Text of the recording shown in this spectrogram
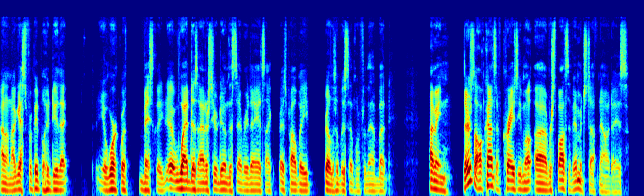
I don't know. I guess for people who do that, you know, work with basically uh, web designers who are doing this every day, it's like it's probably relatively simple for them. But I mean, there's all kinds of crazy uh, responsive image stuff nowadays.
